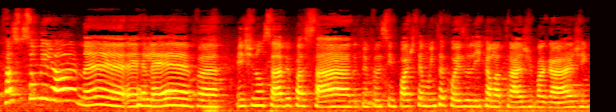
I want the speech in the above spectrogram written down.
É. Faça o seu melhor, né? É, releva. A gente não sabe o passado. Como eu falei assim, pode ter muita coisa ali que ela traz de bagagem,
